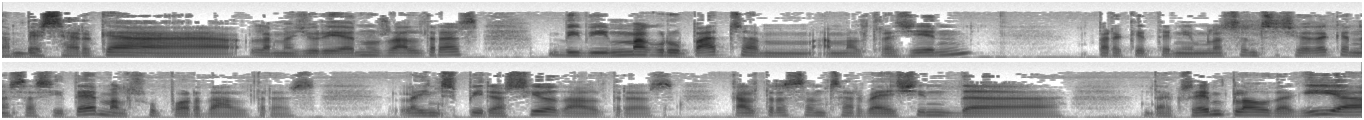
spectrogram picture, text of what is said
també és cert que la majoria de nosaltres vivim agrupats amb, amb altra gent perquè tenim la sensació de que necessitem el suport d'altres, la inspiració d'altres, que altres se'n serveixin d'exemple de, o de guia.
